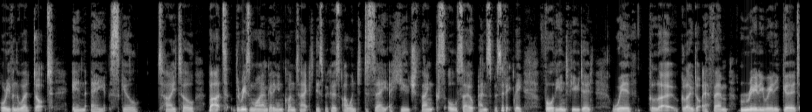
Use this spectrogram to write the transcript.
or even the word dot in a skill title. But the reason why I'm getting in contact is because I wanted to say a huge thanks also and specifically for the interview you did with Glow, glow.fm. Really, really good.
